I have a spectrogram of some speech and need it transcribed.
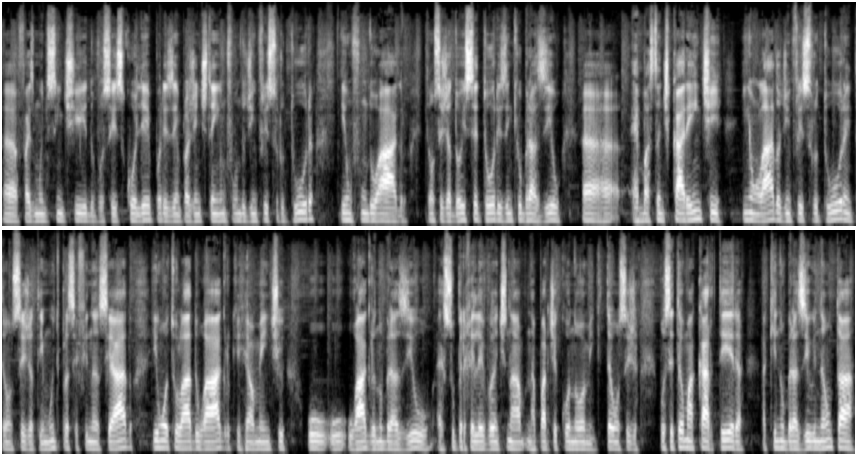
uh, faz muito sentido. Você escolher, por exemplo, a gente tem um fundo de infraestrutura e um fundo agro. Então, seja, dois setores em que o Brasil uh, é bastante carente em um lado de infraestrutura, então, seja, tem muito para ser financiado, e um outro lado, o agro, que realmente o, o, o agro no Brasil é super relevante na, na parte econômica. Então, ou seja, você ter uma carteira aqui no Brasil e não está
